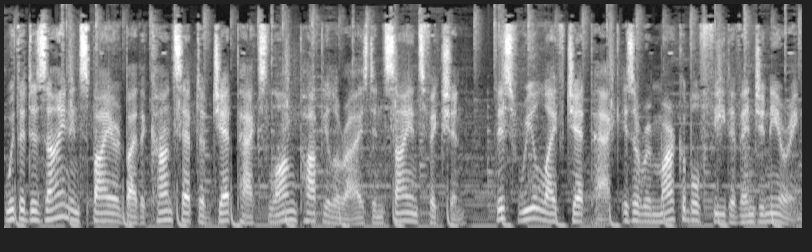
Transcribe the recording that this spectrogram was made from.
With a design inspired by the concept of jetpacks long popularized in science fiction, this real-life jetpack is a remarkable feat of engineering,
